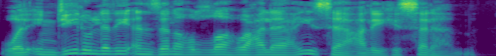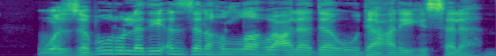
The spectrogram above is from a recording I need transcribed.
والإنجيل الذي أنزله الله على عيسى عليه السلام والزبور الذي أنزله الله على داود عليه السلام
